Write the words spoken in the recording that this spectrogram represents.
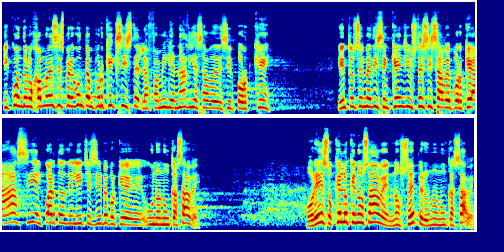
Y cuando los japoneses preguntan por qué existe la familia, nadie sabe decir por qué. Y entonces me dicen, Kenji, ¿usted sí sabe por qué? Ah, sí, el cuarto de diliches sirve porque uno nunca sabe. Por eso, ¿qué es lo que no sabe? No sé, pero uno nunca sabe.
